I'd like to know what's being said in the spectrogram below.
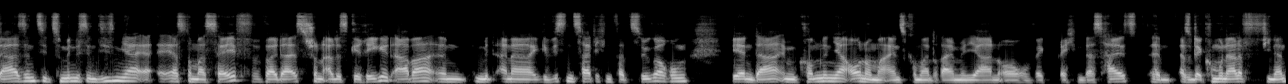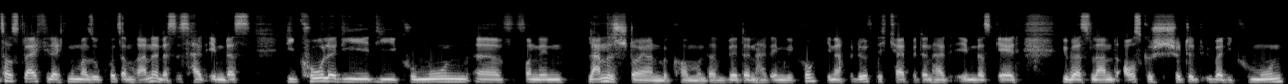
da sind sie zumindest in diesem Jahr erst nochmal safe, weil da ist schon alles geregelt, aber ähm, mit einer gewissen zeitlichen Verzögerung werden da im kommenden Jahr auch nochmal 1,3 Milliarden Euro wegbrechen. Das heißt, ähm, also der kommunale Finanzausgleich, vielleicht nur mal so kurz am Rande, das ist halt eben das, die Kohle, die die Kommunen äh, von den Landessteuern bekommen. Und da wird dann halt eben geguckt, je nach Bedürftigkeit wird dann halt eben das Geld übers Land ausgeschüttet über die Kommunen.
